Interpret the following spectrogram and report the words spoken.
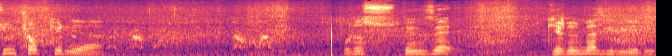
Su çok kirli ya. Burada su- denize girilmez gibi geliyor.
